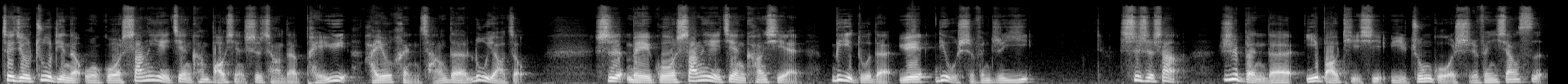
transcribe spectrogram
这就注定了我国商业健康保险市场的培育还有很长的路要走，是美国商业健康险密度的约六十分之一。事实上，日本的医保体系与中国十分相似，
